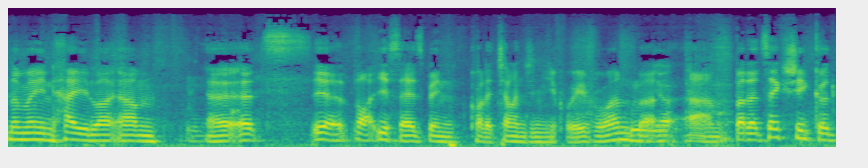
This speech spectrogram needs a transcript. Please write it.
know. I mean, hey, like, um, uh, it's yeah, like you say, it's been quite a challenging year for everyone, but Yeah. um, but it's actually good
